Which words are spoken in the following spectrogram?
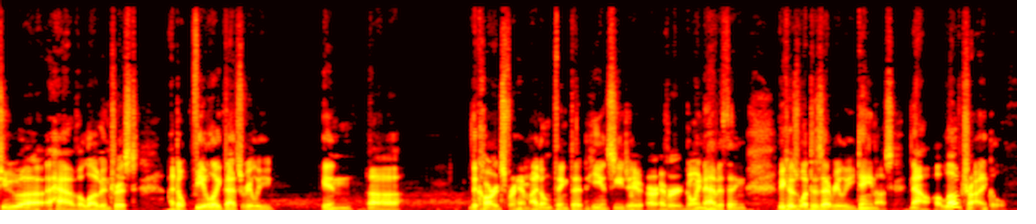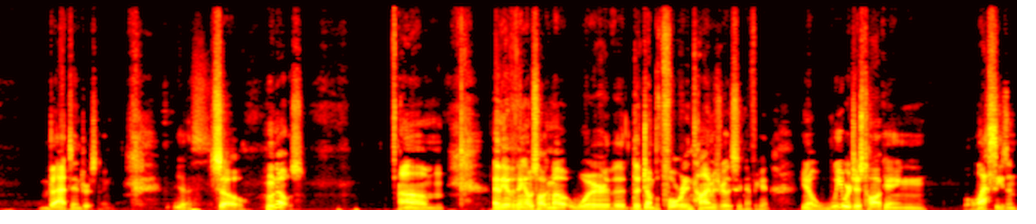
to uh, have a love interest, I don't feel like that's really in uh, the cards for him. I don't think that he and CJ are ever going to have a thing because what does that really gain us? Now, a love triangle, that's interesting. Yes. So, who knows? Um, and the other thing I was talking about where the, the jump forward in time is really significant. You know, we were just talking last season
